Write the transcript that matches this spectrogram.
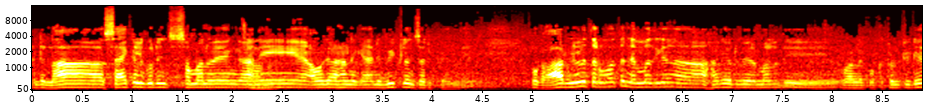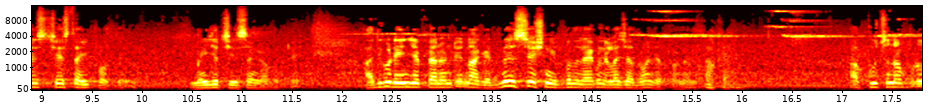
అంటే నా శాఖల గురించి సమన్వయం కానీ అవగాహన కానీ వీటిలో సరిపోయింది. ఒక ఆరు నెలల తర్వాత నెమ్మదిగా హరిహర వీరమలది వాళ్ళకి ఒక ట్వంటీ డేస్ చేస్తే అయిపోద్ది. మేజర్ చేశాం కాబట్టి. అది కూడా ఏం చెప్పానంటే నాకు అడ్మినిస్ట్రేషన్ ఇబ్బంది లేకుండా ఎలా చేద్దామని చెప్పాను. ఓకే. కూర్చున్నప్పుడు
